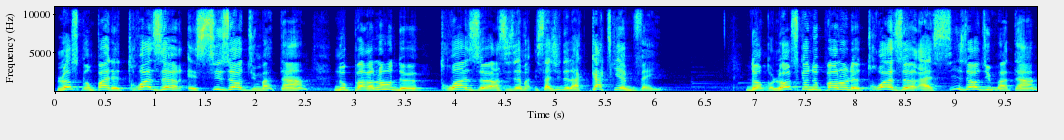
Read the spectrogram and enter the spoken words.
lorsqu'on parle de 3 heures et 6 heures du matin, nous parlons de 3 heures à 6 heures. Il s'agit de la quatrième veille. Donc, lorsque nous parlons de 3 heures à 6 heures du matin,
